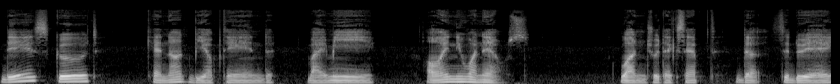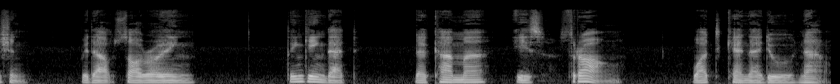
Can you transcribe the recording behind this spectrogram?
this good cannot be obtained by me or anyone else. One should accept the situation without sorrowing, thinking that the karma is strong. What can I do now?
